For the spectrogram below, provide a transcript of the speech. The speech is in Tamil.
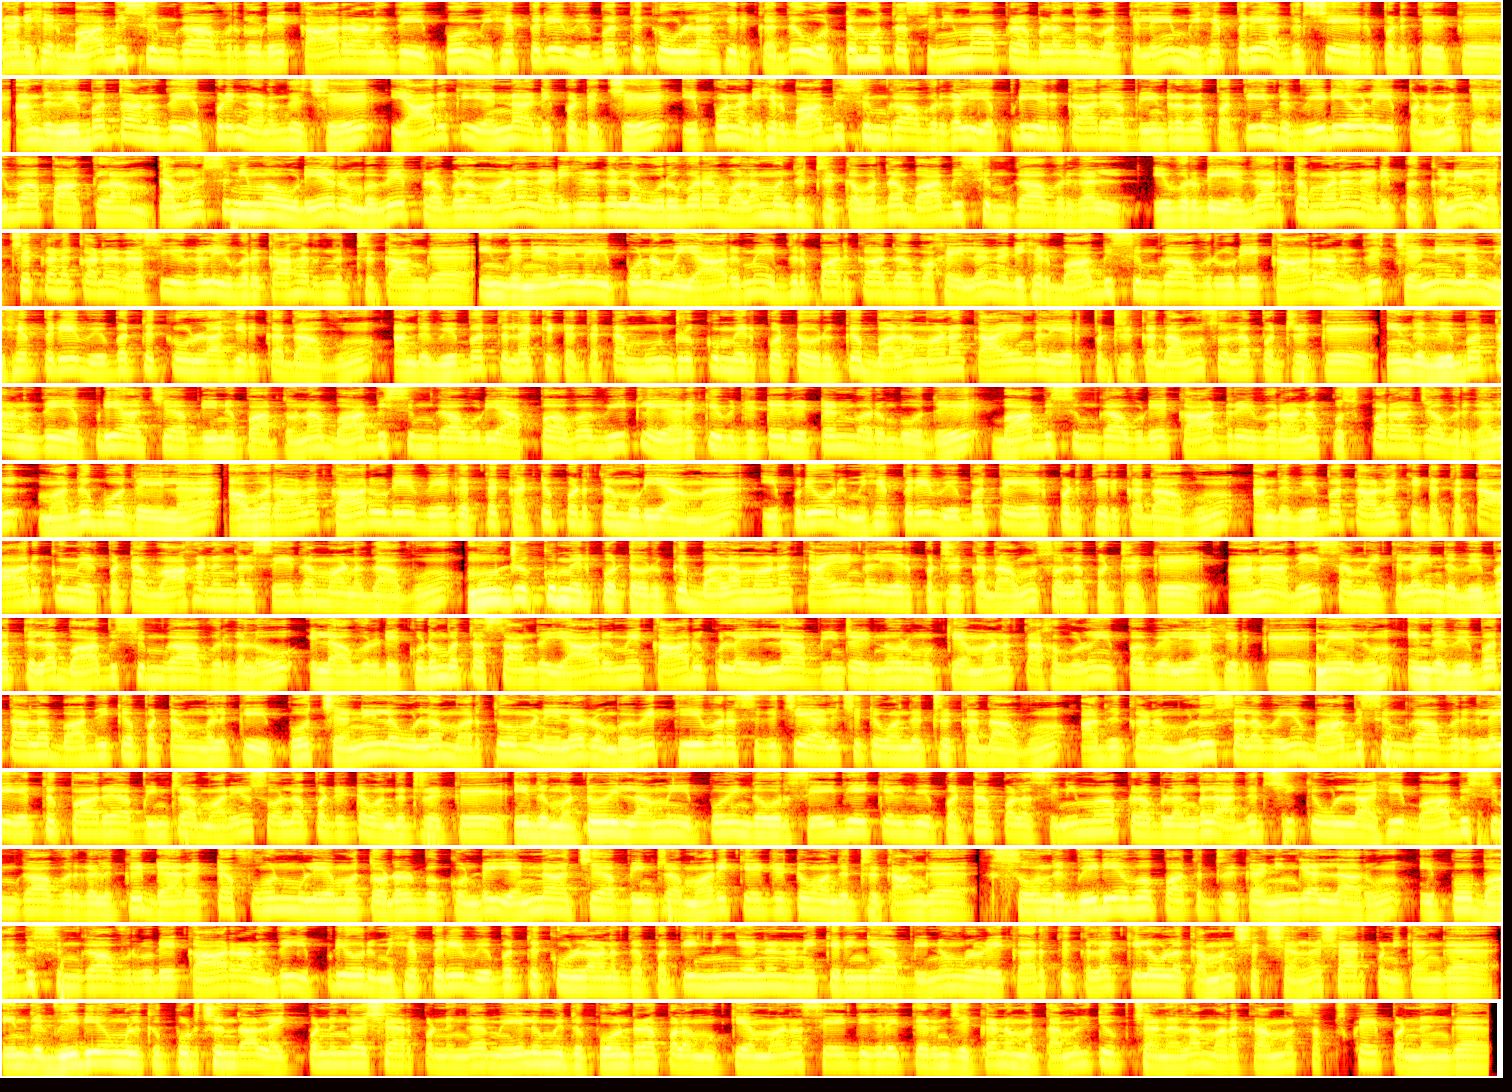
நடிகர் பாபி சிம்ஹா அவர்களுடைய காரானது இப்போ மிகப்பெரிய விபத்துக்கு உள்ளாகி இருக்கிறது ஒட்டுமொத்த சினிமா பிரபலங்கள் மத்தியிலையும் மிகப்பெரிய அதிர்ச்சியை ஏற்படுத்தியிருக்கு. அந்த விபத்தானது எப்படி நடந்துச்சு? யாருக்கு என்ன அடிபட்டுச்சு? இப்போ நடிகர் பாபி சிம்ஹா அவர்கள் எப்படி இருக்காரு அப்படின்றத பத்தி இந்த வீடியோல இப்ப நம்ம தெளிவா பார்க்கலாம். தமிழ் சினிமாவுடைய ரொம்பவே பிரபலமான நடிகர்கள்ல ஒருவரா வலம் வந்துட்டு இருக்கவர் தான் பாபி சிம்கா அவர்கள். இவருடைய யதார்த்தமான நடிப்புக்குன்னே லட்சக்கணக்கான ரசிகர்கள் இவருக்காக இருந்துட்டு இருக்காங்க இந்த நிலையில இப்போ நம்ம யாருமே எதிர்பார்க்காத வகையில நடிகர் பாபி சிம்ஹா அவர்களுடைய காரானது சென்னையில மிகப்பெரிய விபத்துக்கு உள்ளாகியிருக்கதாகவும் அந்த விபத்துல கிட்டத்தட்ட மூன்றுக்கும் மேற்பட்டோருக்கு பலமான காயங்கள் ஏற்பட்டிருக்கதாகவும் சொல்லப்பட்டிருக்கு. இந்த விபத்தானது எப்படி ஆச்சு அப்படின்னு பார்த்தோம்னா பாபி சிம்காவுடைய அப்பாவை வீட்டில் இறக்கி விட்டுட்டு ரிட்டர்ன் வரும்போது பாபி சிம்காவுடைய கார் டிரைவரான புஷ்பராஜ் அவர்கள் மது போதையில அவரால் காருடைய வேகத்தை கட்டுப்படுத்த முடியாம இப்படி ஒரு மிகப்பெரிய விபத்தை ஏற்படுத்தியிருக்கதாகவும் அந்த விபத்தால கிட்டத்தட்ட ஆறுக்கும் மேற்பட்ட வாகனங்கள் சேதமானதாகவும் மூன்றுக்கும் மேற்பட்டோருக்கு பலமான காயங்கள் ஏற்பட்டிருக்கதாகவும் சொல்லப்பட்டிருக்கு. ஆனா அதே சமயத்தில் இந்த விபத்துல பாபி சிம்ஹா அவர்களோ இல்ல அவருடைய குடும்பத்தை சார்ந்த யாருமே காருக்குள்ள இல்ல அப்படின்ற இன்னொரு முக்கியமான தகவலும் இப்ப வெளியாகி இருக்கு மேலும் இந்த விபத்தால பாதிக்கப்பட்டவங்களுக்கு இப்போ சென்னையில உள்ள மருத்துவமனையில ரொம்பவே தீவிர சிகிச்சை அளிச்சிட்டு வந்துட்டு இருக்கதாகவும் அதுக்கான முழு செலவையும் பாபி சிம்ஹா அவர்களே ஏத்துப்பாரு அப்படின்ற மாதிரியும் சொல்லப்பட்டுட்டு வந்துட்டு இருக்கு இது மட்டும் இல்லாம இப்போ இந்த ஒரு செய்தியை கேள்விப்பட்ட பல சினிமா பிரபலங்கள் அதிர்ச்சிக்கு உள்ளாகி பாபி சிம்ஹா அவர்களுக்கு டைரக்டா போன் மூலியமா தொடர்பு கொண்டு என்ன ஆச்சு அப்படின்ற மாதிரி கேட்டுட்டு வந்துட்டு இருக்காங்க ஸோ அந்த வீடியோவை பார்த்துட்டு இருக்க நீங்க எல்லாரும் இப்போது பாபி சிம்ஹா அவர்களுடைய காரானது இப்படி ஒரு மிகப்பெரிய விபத்துக்கு உள்ளானதை பற்றி நீங்கள் என்ன நினைக்கிறீங்க அப்படின்னு உங்களுடைய கருத்துக்களை கீழே உள்ள கமெண்ட் செக்ஷனில் ஷேர் பண்ணிக்காங்க. இந்த வீடியோ உங்களுக்கு பிடிச்சிருந்தா லைக் பண்ணுங்க ஷேர் பண்ணுங்க. மேலும் இது போன்ற பல முக்கியமான செய்திகளை தெரிஞ்சுக்க நம்ம தமிழ் டியூப் சேனலை மறக்காமல் சப்ஸ்கிரைப் பண்ணுங்க.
